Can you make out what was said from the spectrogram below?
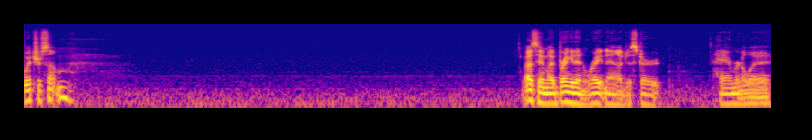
Switch or something. I saying, I bring it in right now, just start hammering away.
